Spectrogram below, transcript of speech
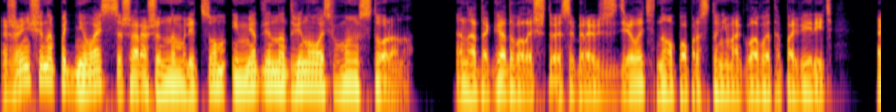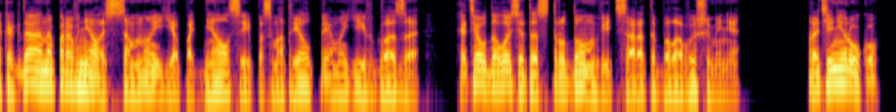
Женщина поднялась с ошарашенным лицом и медленно двинулась в мою сторону. Она догадывалась, что я собираюсь сделать, но попросту не могла в это поверить. А когда она поравнялась со мной, я поднялся и посмотрел прямо ей в глаза — Хотя удалось это с трудом, ведь Сара-то была выше меня. «Протяни руку».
